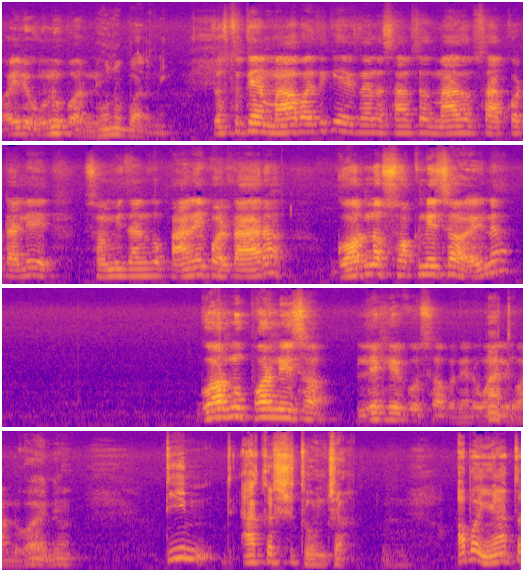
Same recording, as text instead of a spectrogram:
अहिले हुनुपर्ने। हुनुपर्ने। जस्तो त्यहाँ माओवादीकै एकजना सांसद माधव सापकोटाले संविधानको पानै पल्टाएर गर्न सक्नेछ होइन? गर्नुपर्ने छ लेखेको छ भनेर उहाँले भन्नुभयो तिन आकर्षित हुन्छ। अब यहाँ त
